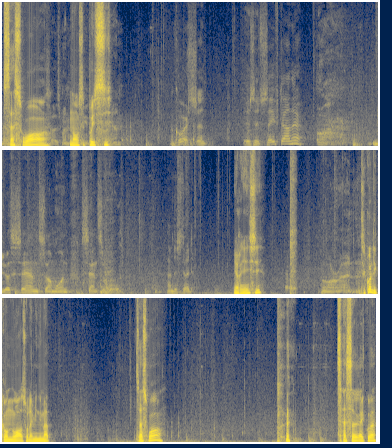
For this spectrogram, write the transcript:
S'asseoir. Non, c'est pas ici. Y a rien ici? C'est quoi l'icône noire sur la minimap? S'asseoir? ça sert à quoi?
